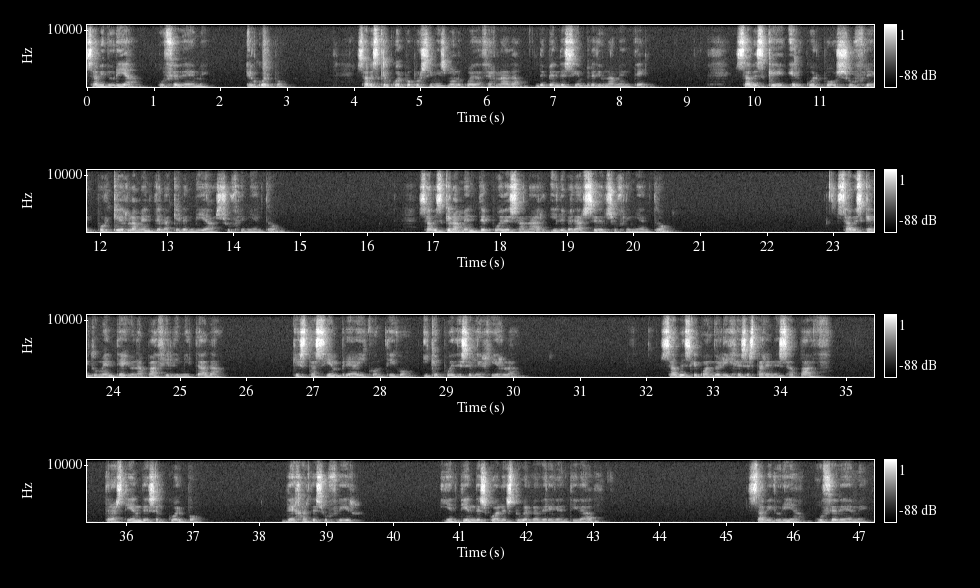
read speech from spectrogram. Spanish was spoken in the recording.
Sabiduría UCDM. El cuerpo. ¿Sabes que el cuerpo por sí mismo no puede hacer nada? Depende siempre de una mente. ¿Sabes que el cuerpo sufre porque es la mente la que le envía sufrimiento? ¿Sabes que la mente puede sanar y liberarse del sufrimiento? ¿Sabes que en tu mente hay una paz ilimitada que está siempre ahí contigo y que puedes elegirla? ¿Sabes que cuando eliges estar en esa paz, trasciendes el cuerpo, dejas de sufrir y entiendes cuál es tu verdadera identidad? Sabiduría UCDM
